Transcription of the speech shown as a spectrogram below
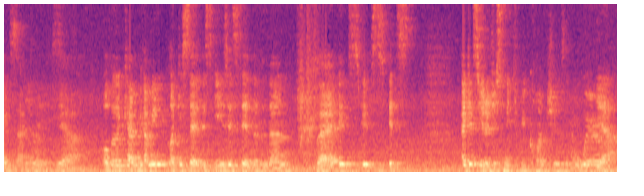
Exactly. Yeah. Although it can be, I mean, like you said, it's easier said than done, but it's it's it's I guess you know just need to be conscious and aware. Yeah,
